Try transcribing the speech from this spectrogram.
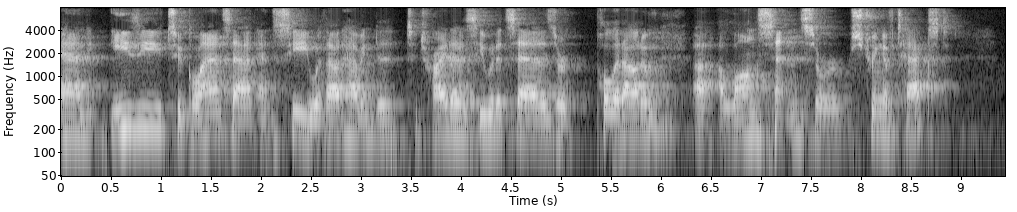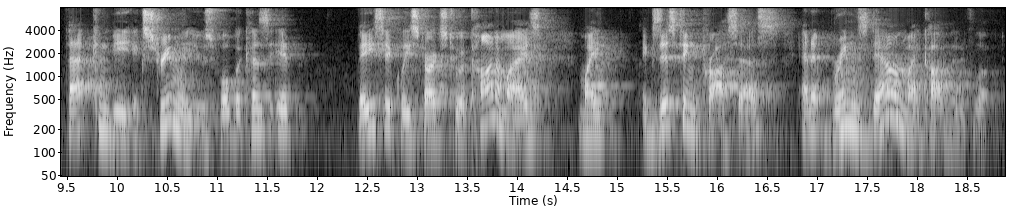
and easy to glance at and see without having to, to try to see what it says or pull it out of uh, a long sentence or string of text, that can be extremely useful because it basically starts to economize my existing process and it brings down my cognitive load.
